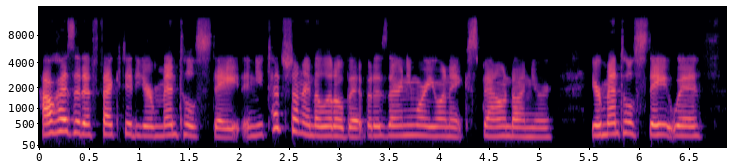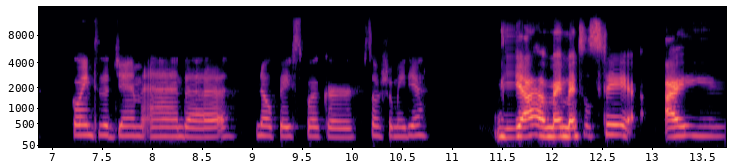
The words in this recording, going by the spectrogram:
how has it affected your mental state? And you touched on it a little bit, but is there any more you wanna expound on your your mental state with going to the gym and, uh, no Facebook or social media? Yeah, my mental state, I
